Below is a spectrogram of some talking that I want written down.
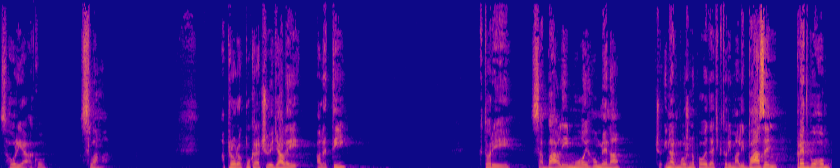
zhoria ako slama. A prorok pokračuje ďalej, ale tí, ktorí sa báli môjho mena, čo inak možno povedať, ktorí mali bázeň pred Bohom,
